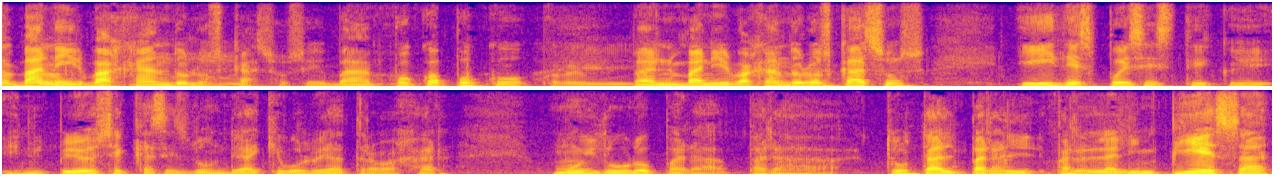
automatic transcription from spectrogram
va- van a ir bajando los casos. ¿eh? Va poco a poco el- van, van a ir bajando los casos y después este eh, en el periodo de secas es donde hay que volver a trabajar muy duro para para total para, para la limpieza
